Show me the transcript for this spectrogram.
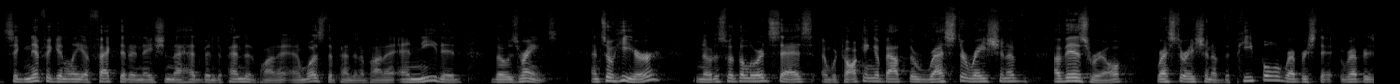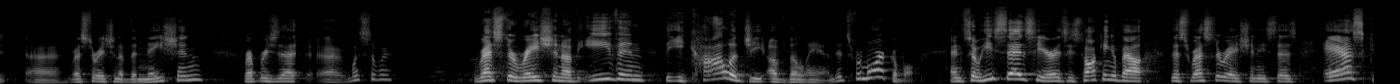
significantly affected a nation that had been dependent upon it and was dependent upon it and needed those rains. And so here, notice what the Lord says, and we're talking about the restoration of, of Israel, restoration of the people, repre- uh, restoration of the nation, represent, uh, what's the word? Restoration of even the ecology of the land. It's remarkable. And so he says here, as he's talking about this restoration, he says, Ask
